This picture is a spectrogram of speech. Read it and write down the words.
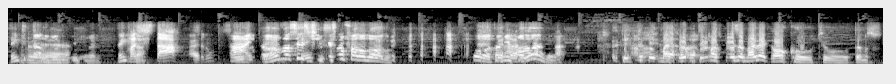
Tem que estar no É. WandaVision, velho. Tem que Mas estar. está. Você não, Ah, então eu vou assistir. Por que você não falou logo? Pô, tá me enrolando? Tem, tem- mas tem, tem uma coisa mais legal que o, que o Thanos.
